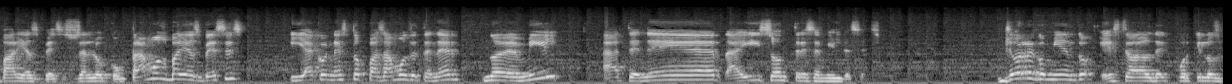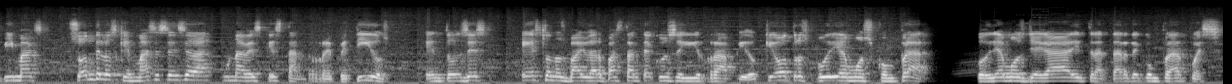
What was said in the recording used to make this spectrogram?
varias veces. O sea, lo compramos varias veces y ya con esto pasamos de tener 9000 a tener, ahí son 13.000 de esencia. Yo recomiendo este Battle Deck porque los VMAX son de los que más esencia dan una vez que están repetidos. Entonces, esto nos va a ayudar bastante a conseguir rápido. ¿Qué otros podríamos comprar? podríamos llegar y tratar de comprar pues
